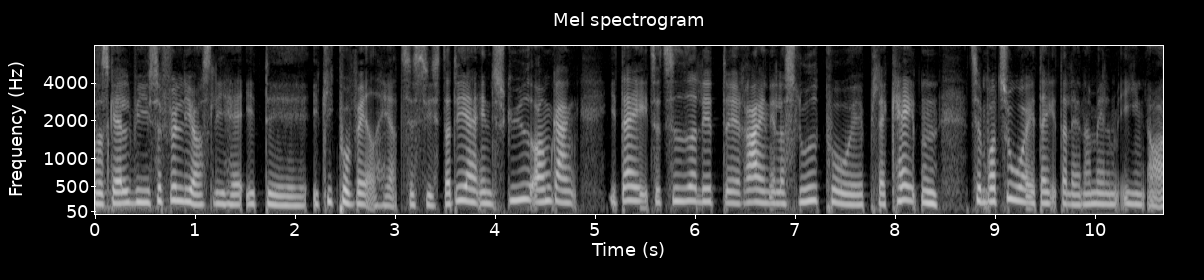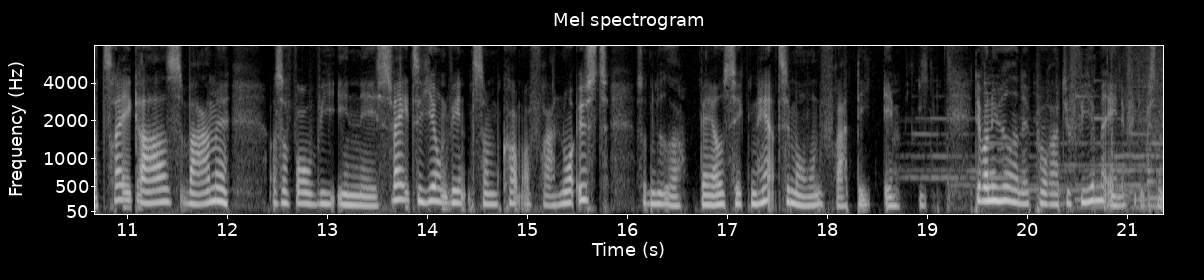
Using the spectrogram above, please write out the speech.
Og så skal vi selvfølgelig også lige have et, øh, et kig på vejret her til sidst. Og det er en skyet omgang i dag til tider lidt øh, regn eller slud på øh, plakaten. Temperaturer i dag, der lander mellem 1 og 3 graders varme. Og så får vi en øh, svag til jævn vind, som kommer fra nordøst. Så den lyder vejrudsigten her til morgen fra DMI. Det var nyhederne på Radio 4 med Anne Philipsen.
